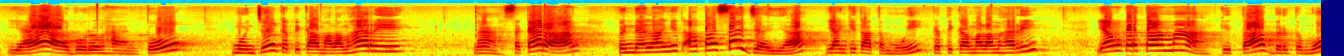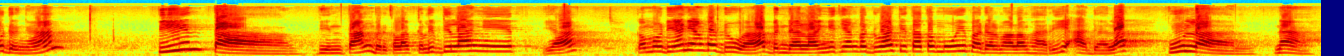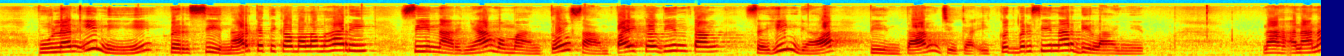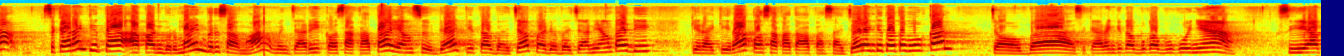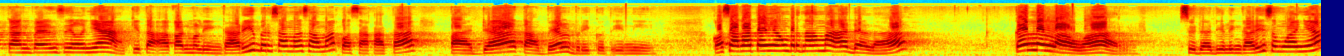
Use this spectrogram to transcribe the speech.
Ya, burung hantu muncul ketika malam hari. Nah, sekarang benda langit apa saja ya yang kita temui ketika malam hari? Yang pertama, kita bertemu dengan bintang. Bintang berkelap-kelip di langit, ya. Kemudian yang kedua, benda langit yang kedua kita temui pada malam hari adalah bulan. Nah, bulan ini bersinar ketika malam hari. Sinarnya memantul sampai ke bintang, sehingga bintang juga ikut bersinar di langit. Nah, anak-anak, sekarang kita akan bermain bersama mencari kosakata yang sudah kita baca pada bacaan yang tadi. Kira-kira kosakata apa saja yang kita temukan? Coba, sekarang kita buka bukunya. Siapkan pensilnya. Kita akan melingkari bersama-sama kosakata pada tabel berikut ini. Kosakata yang pertama adalah kelelawar. Sudah dilingkari semuanya?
